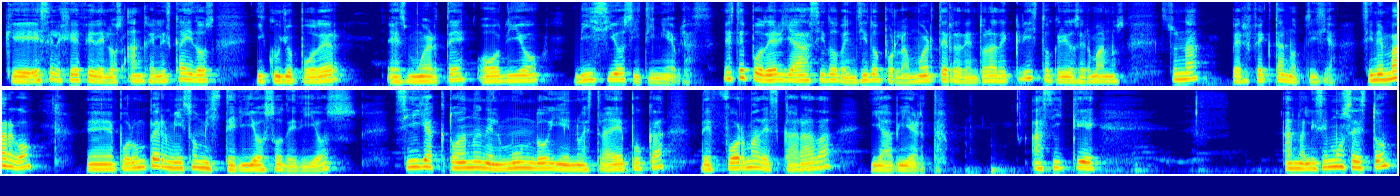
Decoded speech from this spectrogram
que es el jefe de los ángeles caídos y cuyo poder es muerte, odio, vicios y tinieblas. Este poder ya ha sido vencido por la muerte redentora de Cristo, queridos hermanos. Es una perfecta noticia. Sin embargo, eh, por un permiso misterioso de Dios, sigue actuando en el mundo y en nuestra época de forma descarada y abierta. Así que analicemos esto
